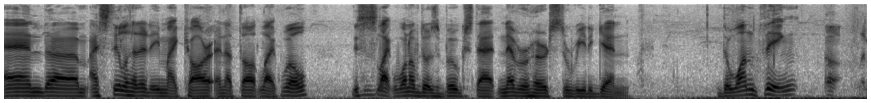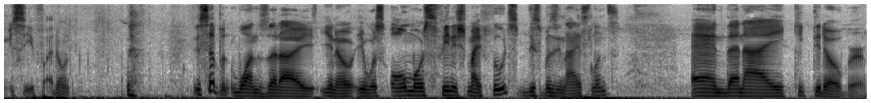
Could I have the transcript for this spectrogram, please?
and um, I still had it in my car, and I thought like, well, this is like one of those books that never hurts to read again. The one thing, oh, let me see if I don't this happened once that I, you know, it was almost finished my food. This was in Iceland and then I kicked it over.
